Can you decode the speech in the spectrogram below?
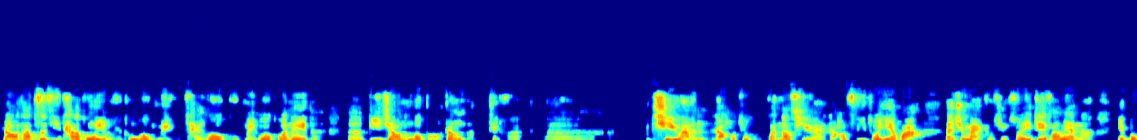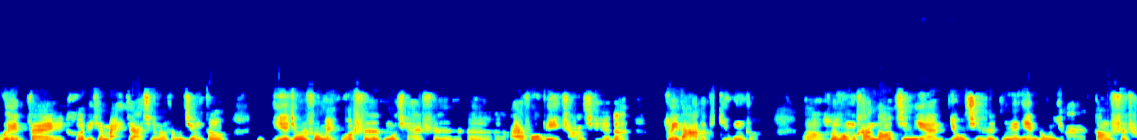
然后它自己它的供应是通过美采购美国国内的呃比较能够保证的这个呃气源，然后就管道气源，然后自己做液化来去卖出去，所以这方面呢也不会再和这些买家形成什么竞争。也就是说，美国是目前是呃 FOB 长企业的最大的提供者，呃，所以我们看到今年，尤其是今年年中以来，当市场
